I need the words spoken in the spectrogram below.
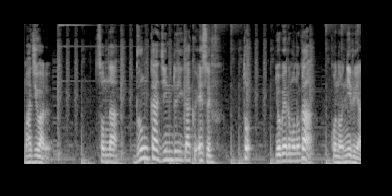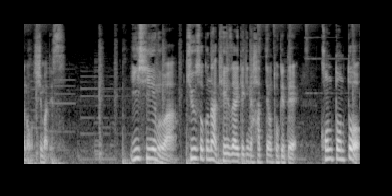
交わるそんな文化人類学 SF と呼べるものがこのニルヤの島です。ECM は急速な経済的な発展を遂げて混沌と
